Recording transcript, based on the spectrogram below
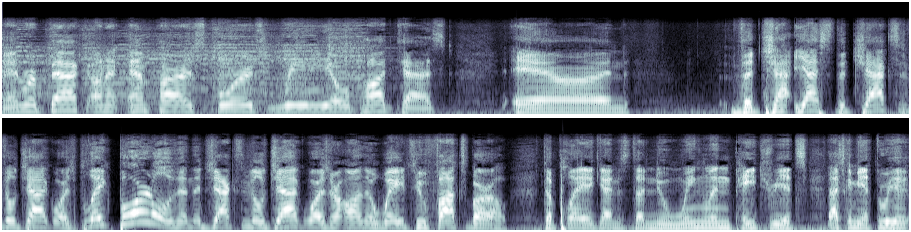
And we're back on an Empire Sports Radio podcast. And The ja- yes, the Jacksonville Jaguars. Blake Bortles and the Jacksonville Jaguars are on their way to Foxborough to play against the New England Patriots. That's gonna be a three.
